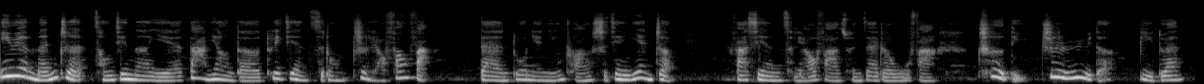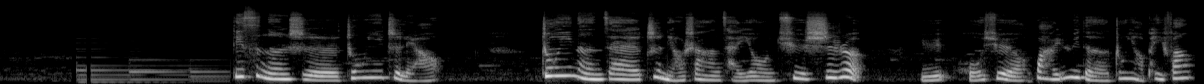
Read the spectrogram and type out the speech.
医院门诊曾经呢也大量的推荐此种治疗方法，但多年临床实践验证，发现此疗法存在着无法彻底治愈的弊端。第四呢是中医治疗，中医呢在治疗上采用祛湿热与活血化瘀的中药配方。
